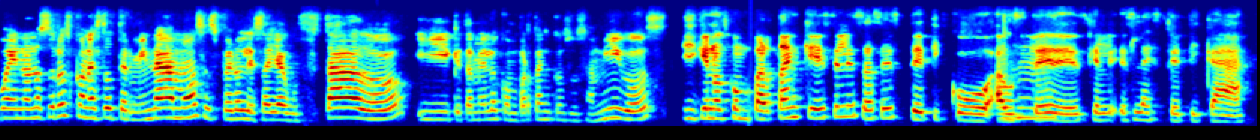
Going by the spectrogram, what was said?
Bueno, nosotros con esto terminamos. Espero les haya gustado y que también lo compartan con sus amigos. Y que nos compartan qué se les hace estético a ustedes, qué es la estética.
